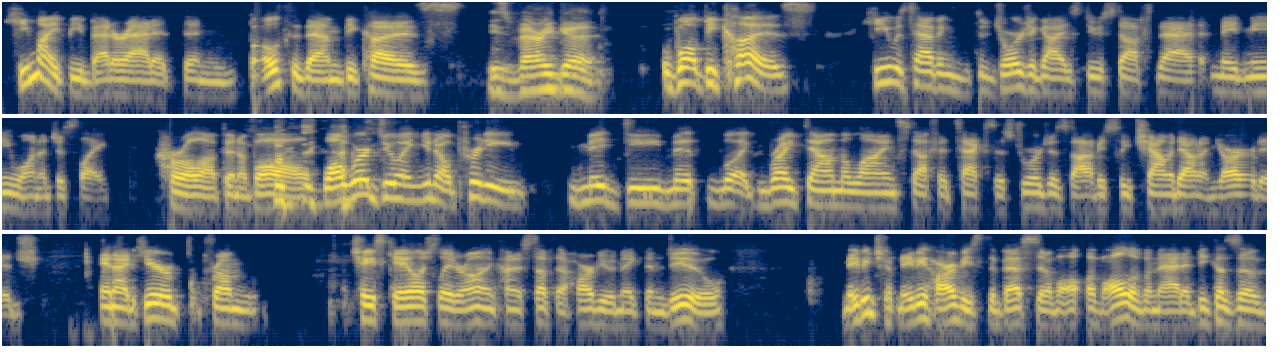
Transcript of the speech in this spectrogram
he might be better at it than both of them because he's very good. Well, because he was having the Georgia guys do stuff that made me want to just like curl up in a ball while we're doing, you know, pretty mid D, mid like right down the line stuff at Texas. Georgia's obviously chowing down on yardage. And I'd hear from Chase Kalisz later on, kind of stuff that Harvey would make them do. Maybe maybe Harvey's the best of all of all of them at it because of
